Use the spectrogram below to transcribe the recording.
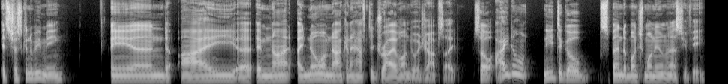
it's just going to be me, and I uh, am not. I know I'm not going to have to drive onto a job site, so I don't need to go spend a bunch of money on an SUV.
